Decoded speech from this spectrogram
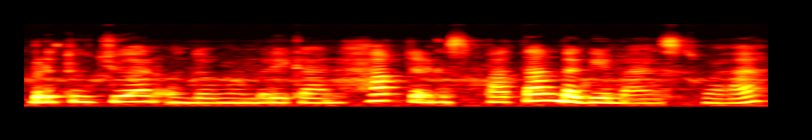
bertujuan untuk memberikan hak dan kesempatan bagi mahasiswa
